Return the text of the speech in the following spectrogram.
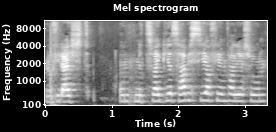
Und vielleicht, und mit zwei Gears habe ich sie auf jeden Fall ja schon.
